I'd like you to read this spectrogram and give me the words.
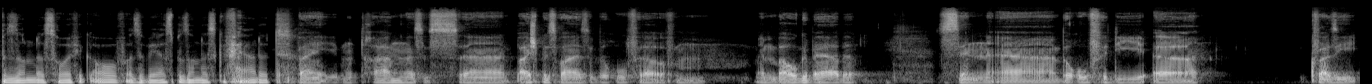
besonders häufig auf? Also wer ist besonders gefährdet? Bei Heben und Tragen, das ist äh, beispielsweise Berufe auf dem, im Baugewerbe, das sind äh, Berufe, die äh, quasi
